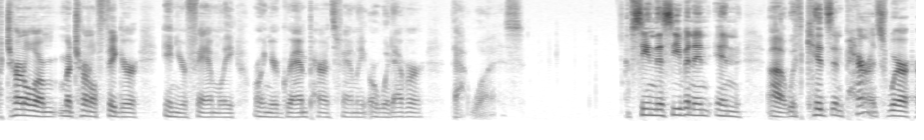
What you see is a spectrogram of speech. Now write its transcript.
paternal or maternal figure in your family or in your grandparents' family or whatever that was. I've seen this even in, in uh, with kids and parents, where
